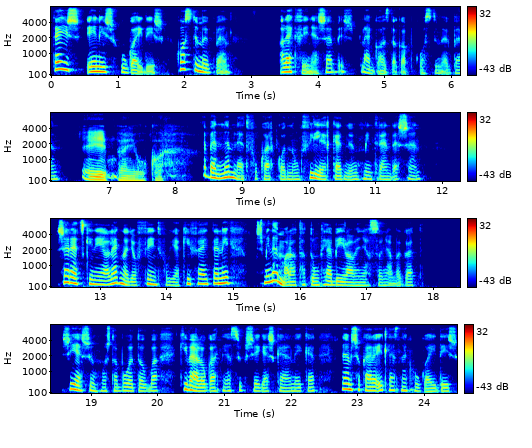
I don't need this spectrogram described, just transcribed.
Te is, én is, hugaid is. Kosztümökben, a legfényesebb és leggazdagabb kosztümökben. Éppen jókor. Ebben nem lehet fukarkodnunk, fillérkednünk, mint rendesen. Sereckiné a legnagyobb fényt fogja kifejteni, és mi nem maradhatunk le Béla mennyasszonya mögött. Siessünk most a boltokba, kiválogatni a szükséges kelméket. Nem sokára itt lesznek húgaid is.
